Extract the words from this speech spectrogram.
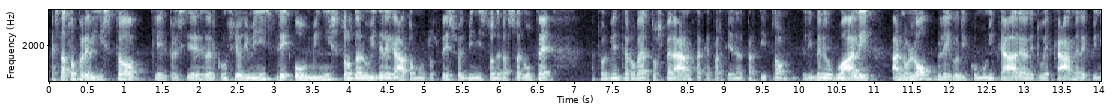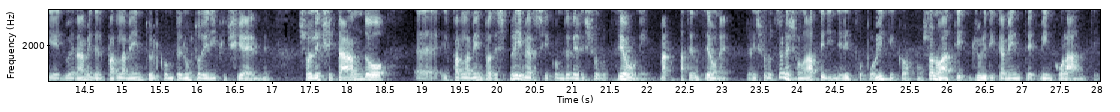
è stato previsto che il Presidente del Consiglio dei Ministri o un ministro da lui delegato, molto spesso il Ministro della Salute, attualmente Roberto Speranza, che appartiene al partito Liberi Uguali, hanno l'obbligo di comunicare alle due Camere, quindi ai due rami del Parlamento, il contenuto dei DPCM, sollecitando eh, il Parlamento ad esprimersi con delle risoluzioni. Ma attenzione, le risoluzioni sono atti di indirizzo politico, non sono atti giuridicamente vincolanti.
